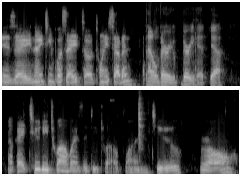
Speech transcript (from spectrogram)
is a nineteen plus eight, so twenty-seven. That'll very very hit. Yeah. Okay, two D twelve. Where's the D twelve? One, two, roll.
